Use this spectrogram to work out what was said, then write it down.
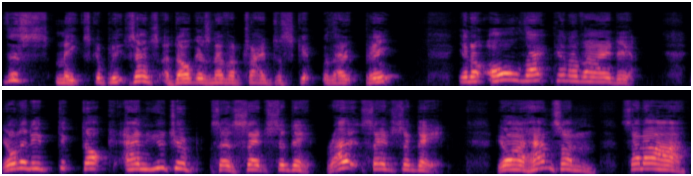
this makes complete sense. A dog has never tried to skip without pay. You know, all that kind of idea. You only need TikTok and YouTube, says Sedge Sydney. Right, Sedge Sydney? You're handsome. Sana,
